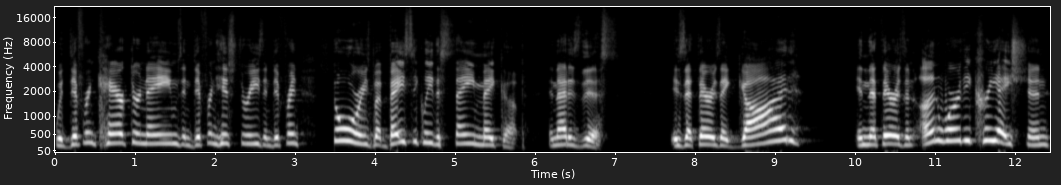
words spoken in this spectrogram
with different character names and different histories and different stories, but basically the same makeup. And that is this is that there is a God in that there is an unworthy creation,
